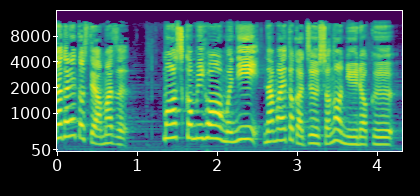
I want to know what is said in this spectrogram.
流れとしてはまず、申し込みフォームに名前とか住所の入力、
